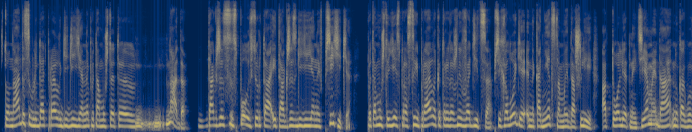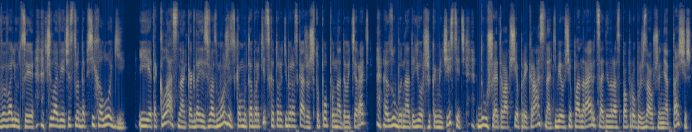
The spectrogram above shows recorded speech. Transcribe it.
что надо соблюдать правила гигиены, потому что это надо. Также с, с полостью рта и также с гигиеной в психике. Потому что есть простые правила, которые должны вводиться. Психология, э, наконец-то мы дошли от туалетной темы, да, ну как бы в эволюции человечества до психологии. И это классно, когда есть возможность кому-то обратиться, который тебе расскажет, что попу надо вытирать, э, зубы надо ёршиками чистить, душ это вообще прекрасно, тебе вообще понравится, один раз попробуешь, за уши не оттащишь.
